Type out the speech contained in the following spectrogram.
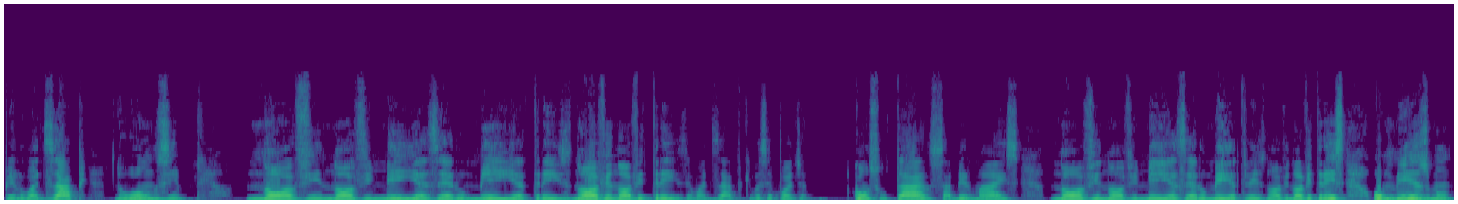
pelo WhatsApp no 11 996063993. É um WhatsApp que você pode consultar, saber mais, 996063993 ou mesmo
